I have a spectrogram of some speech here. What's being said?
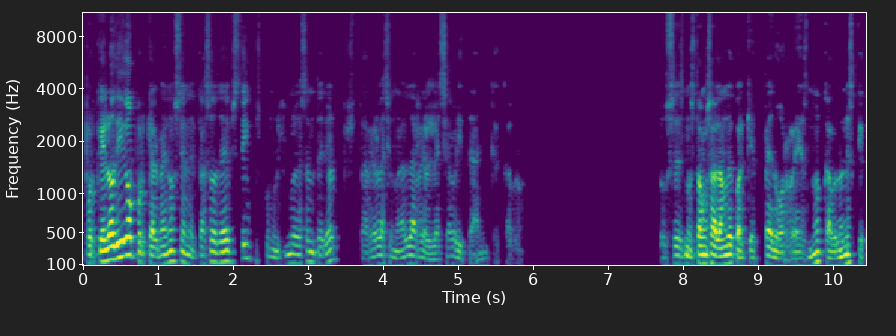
¿Por qué lo digo? Porque al menos en el caso de Epstein, pues como dijimos la vez anterior, pues está relacionada a la realeza británica, cabrón. Entonces no estamos hablando de cualquier pedorres, ¿no? Cabrones que,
